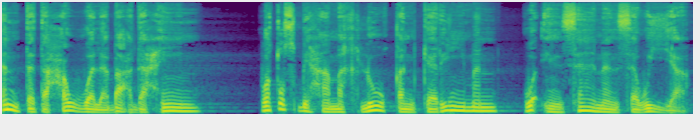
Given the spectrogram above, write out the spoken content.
أن تتحول بعد حين وتصبح مخلوقا كريما وانسانا سويا.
